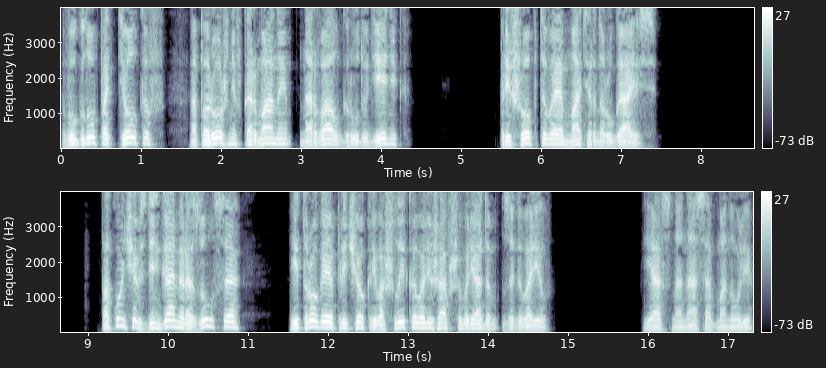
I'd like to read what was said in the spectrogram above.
В углу подтёлков, опорожнив карманы, нарвал груду денег, пришептывая, матерно ругаясь. Покончив с деньгами, разулся и, трогая плечо Кривошлыкова, лежавшего рядом, заговорил. Ясно, нас обманули.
